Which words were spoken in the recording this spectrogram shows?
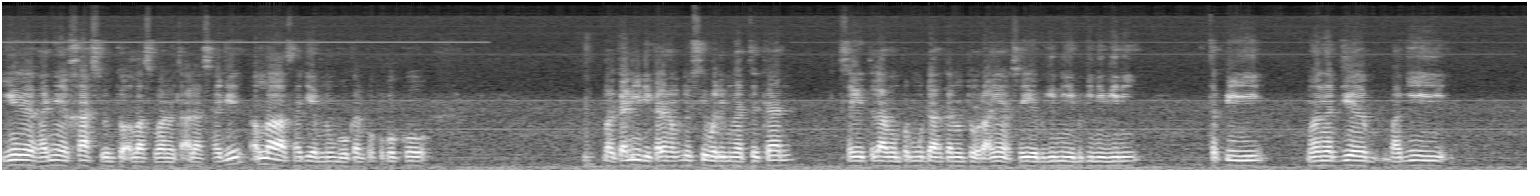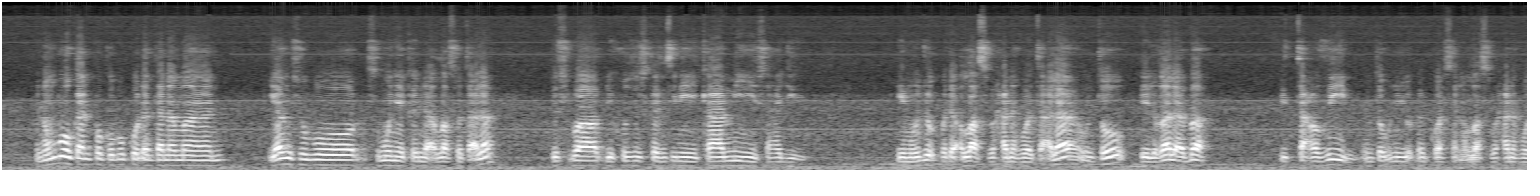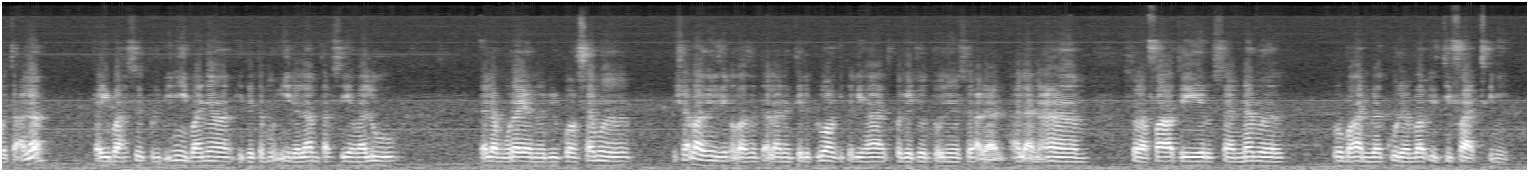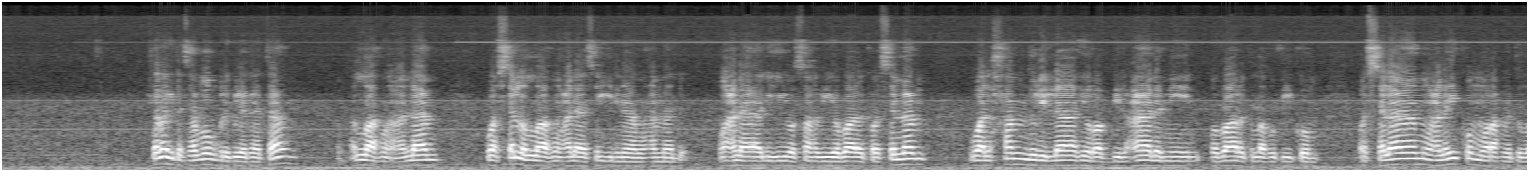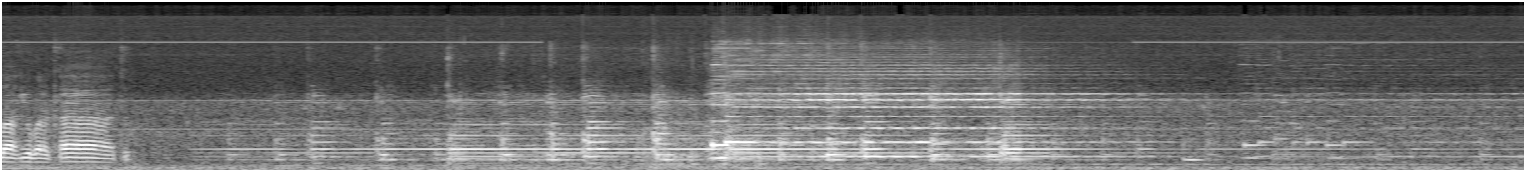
ia hanya khas untuk Allah SWT sahaja Allah sahaja yang menumbuhkan pokok-pokok. Berkali di kalangan manusia boleh mengatakan Saya telah mempermudahkan untuk rakyat saya begini, begini, begini. Tapi mengerja bagi menumbuhkan pokok-pokok dan tanaman yang subur Semuanya kehendak Allah SWT Itu sebab dikhususkan sini kami sahaja Ia merujuk kepada Allah SWT untuk lil-ghalabah bita'zim untuk menunjukkan kuasaan Allah Subhanahu Wa Taala. Kayu bahasa seperti ini banyak kita temui dalam tafsir yang lalu dalam huraian lebih kurang sama. InsyaAllah izin Allah SWT nanti ada peluang kita lihat sebagai contohnya surah Al-An'am, surah Fatir, surah Naml, perubahan berlaku dalam bab iltifat ini. InsyaAllah kita sambung pada kuliah datang. Allahu a'lam wa sallallahu ala sayyidina Muhammad wa ala alihi wa sahbihi wa baraka wa sallam. വൽഹമുല്ലാഹി റബ്ബിൽ ആലമീൻ വബാറക് ഫീക്കും വസ്സലാമു അലൈക്കും വറഹമത്തല്ലാഹി വാത്തു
